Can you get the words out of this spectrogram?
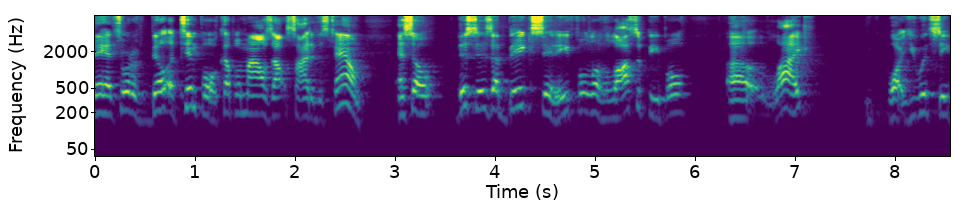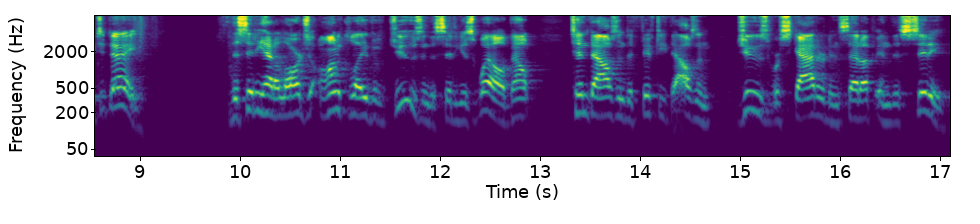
they had sort of built a temple a couple of miles outside of this town. And so this is a big city full of lots of people uh, like what you would see today. The city had a large enclave of Jews in the city as well. About 10,000 to 50,000 Jews were scattered and set up in this city.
